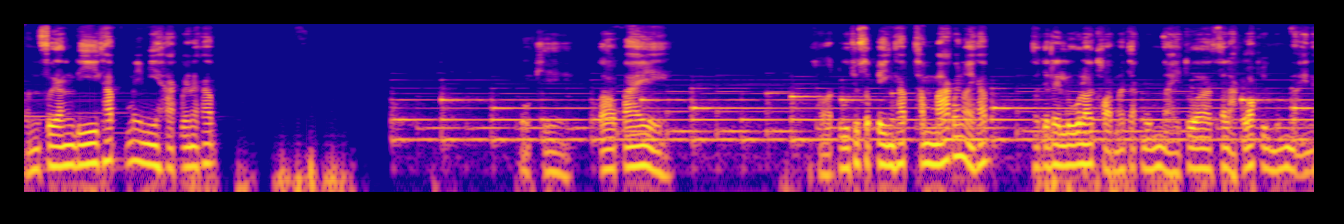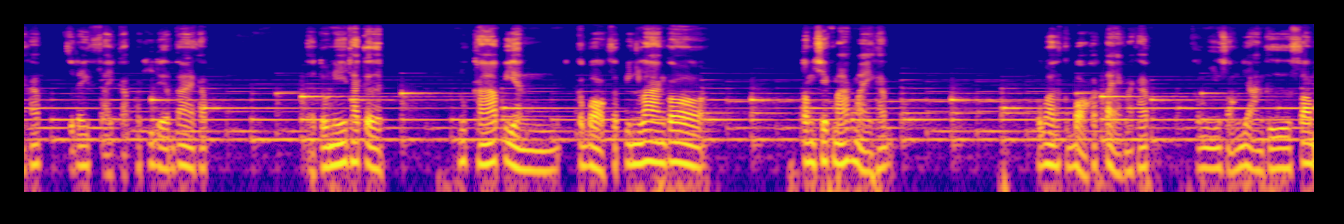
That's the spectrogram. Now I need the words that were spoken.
ฟันเฟืองดีครับ ไม่มีหักเลยนะครับ โอเค ต่อไป ถอดดูชุดสปริงครับทำมาร์กไว้หน่อยครับ เราจะได้รู้เราถอดมาจากมุมไหนตัวสลักล็อกอยู่มุมไหนนะครับ จะได้ใส่กลับเข้าที่เดิมได้ครับ แต่ตัวนี้ถ้าเกิดลูกค้าเปลี่ยนกระบอกสปริงล่างก็ต้องเช็คมาร์กใหม่ครับ เพราะว่ากระบอกเขาแตกนะครับ ก็มีสองอย่างคือซ่อม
